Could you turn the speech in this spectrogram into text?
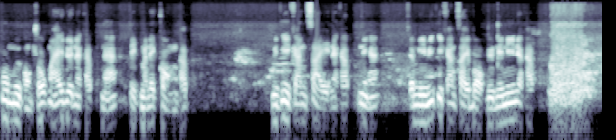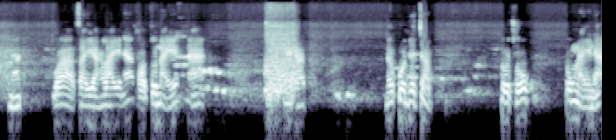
คู่มือของโชคมาให้ด้วยนะครับ นะติดมาในกล่องครับวิธีการใส่นะครับนี่ฮะจะมีวิธีการใส่บอกอยู่ในนี้นะครับ นะว่าใส่อย่างไรนะถอดตัวไหนนะฮะนะครับ แล้วควรจะจับตัวชคตรงไหนนะ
